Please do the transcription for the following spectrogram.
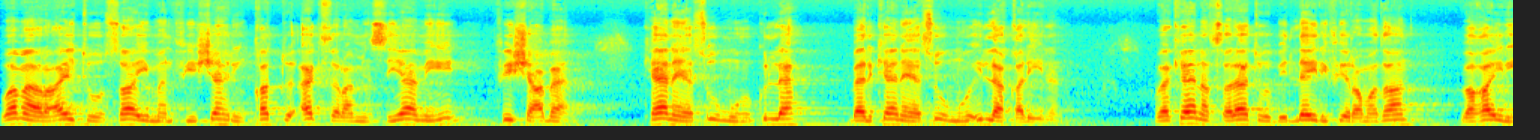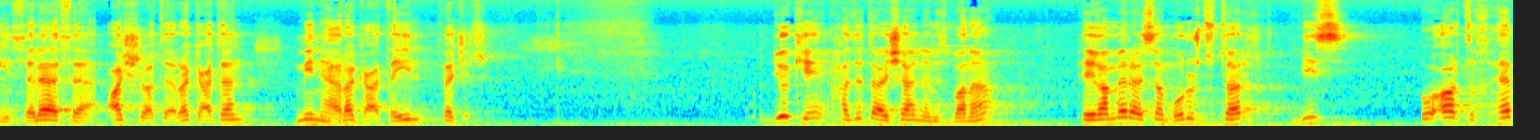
وما رأيته صائما في شهر قط أكثر من صيامه في شعبان كان يصومه كله بل كان يصومه إلا قليلا وكانت صلاته بالليل في رمضان وغيره ثلاث عشرة ركعة منها ركعتي الفجر Diyor ki Hazreti Ayşe annemiz bana Peygamber Aleyhisselam oruç tutar biz o artık hep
